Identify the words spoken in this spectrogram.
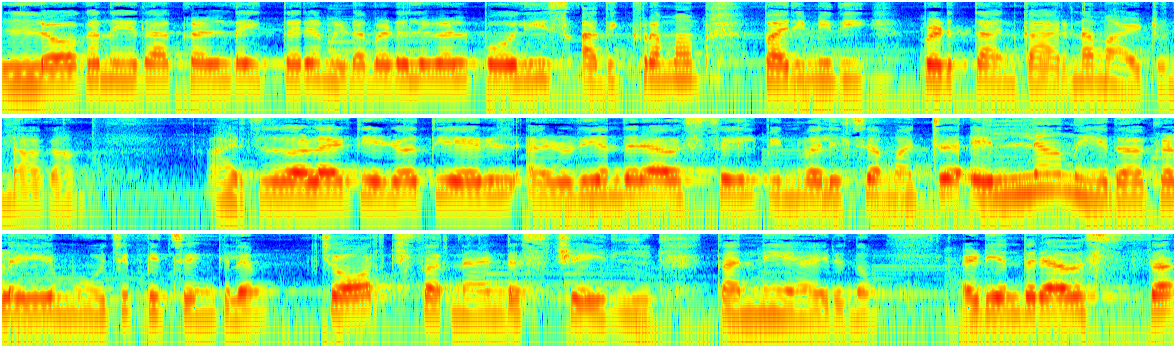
ലോക നേതാക്കളുടെ ഇത്തരം ഇടപെടലുകൾ പോലീസ് അതിക്രമം പരിമിതിപ്പെടുത്താൻ കാരണമായിട്ടുണ്ടാകാം. ആയിരത്തി തൊള്ളായിരത്തി എഴുപത്തി ഏഴിൽ അടിയന്തരാവസ്ഥയിൽ പിൻവലിച്ച മറ്റ് എല്ലാ നേതാക്കളെയും മോചിപ്പിച്ചെങ്കിലും ജോർജ് ഫെർണാണ്ടസ് ജയിലിൽ തന്നെയായിരുന്നു. അടിയന്തരാവസ്ഥ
